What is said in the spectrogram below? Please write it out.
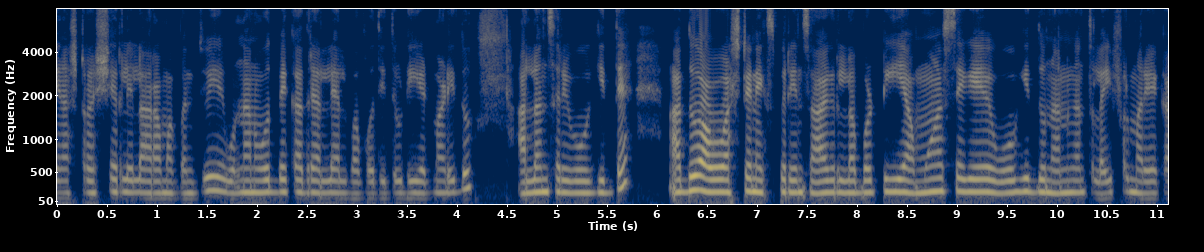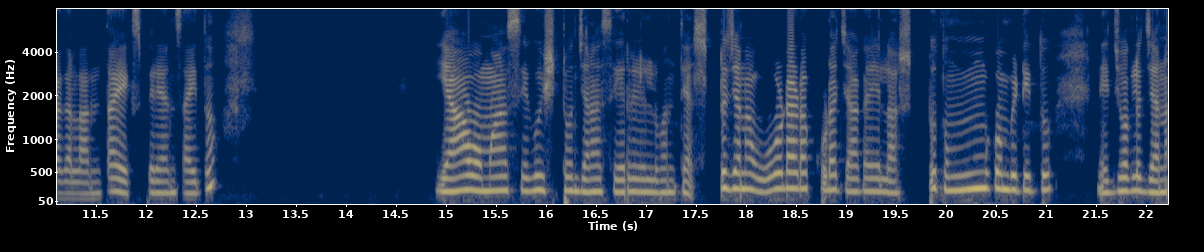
ಏನಷ್ಟು ರಶ್ ಇರಲಿಲ್ಲ. ಆರಾಮಾಗಿ ಬಂದ್ವಿ. ನಾನು ಓದ್ಬೇಕಾದ್ರೆ ಅಲ್ಲೇ ಅಲ್ವಾ ಓದಿದ್ದು ಡಿ ಎಡ್ ಮಾಡಿದ್ದು. ಅಲ್ಲೊಂದ್ಸರಿ ಹೋಗಿದ್ದೆ. ಅದು ಅವು ಅಷ್ಟೇನು ಎಕ್ಸ್ಪೀರಿಯನ್ಸ್ ಆಗಿರಲಿಲ್ಲ. ಬಟ್ ಈ ಅಮಾವಾಸ್ಯೆಗೆ ಹೋಗಿದ್ದು ನನಗಂತೂ ಲೈಫಲ್ಲಿ ಮರೆಯೋಕ್ಕಾಗಲ್ಲ ಅಂತ ಎಕ್ಸ್ಪೀರಿಯನ್ಸ್ ಆಯ್ತು. ಯಾವ ಅಮಾವಾಸ್ಯೆಗೂ ಇಷ್ಟೊಂದು ಜನ ಸೇರಿರಲ್ವಂತೆ ಅಷ್ಟು ಜನ ಓಡಾಡೋಕ್ಕೆ ಕೂಡ ಜಾಗ ಇಲ್ಲ. ಅಷ್ಟು ತುಂಬ್ಕೊಂಡ್ಬಿಟ್ಟಿತ್ತು. ನಿಜವಾಗ್ಲೂ ಜನ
